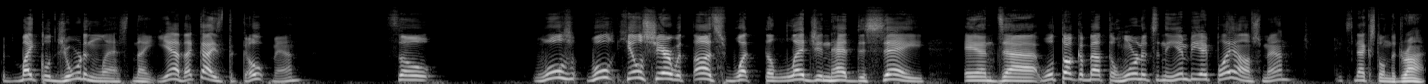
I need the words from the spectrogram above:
with Michael Jordan last night. Yeah, that guy's the goat, man. So we'll we'll he'll share with us what the legend had to say, and uh, we'll talk about the Hornets in the NBA playoffs, man. It's next on the drive.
